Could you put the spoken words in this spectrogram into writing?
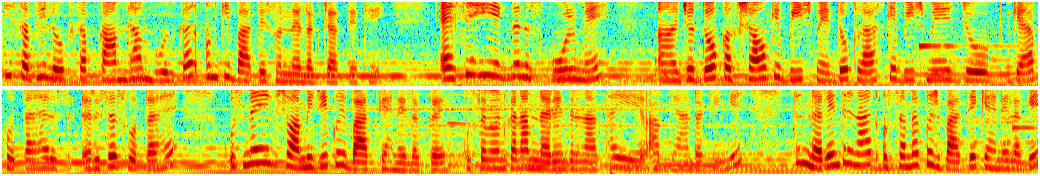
कि सभी लोग सब काम धाम भूलकर उनकी बातें सुनने लग जाते थे। ऐसे ही एक दिन स्कूल में जो दो कक्षाओं के बीच में, दो क्लास के बीच में जो गैप होता है रिसेस होता है, उसमें स्वामी जी कोई बात कहने लग गए। उस समय उनका नाम नरेंद्र नाथ था, ये आप ध्यान रखेंगे। तो नरेंद्र नाथ उस समय कुछ बातें कहने लगे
